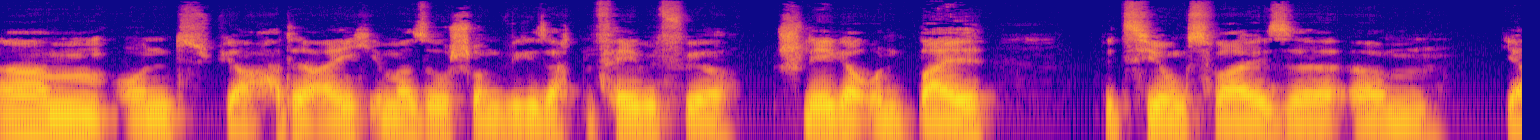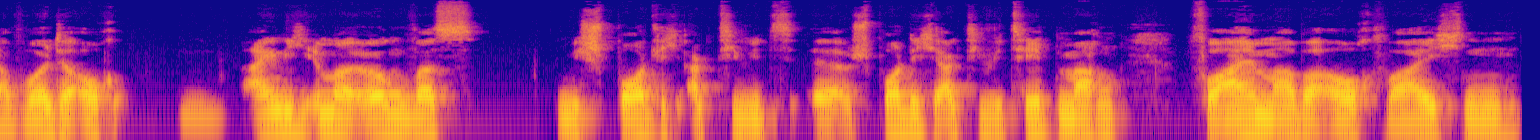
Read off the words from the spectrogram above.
ähm, und ja, hatte eigentlich immer so schon, wie gesagt, ein Fable für Schläger und Ball, beziehungsweise ähm, ja, wollte auch eigentlich immer irgendwas mich sportlich Aktivität, äh, sportliche Aktivitäten machen. Vor allem aber auch war ich ein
